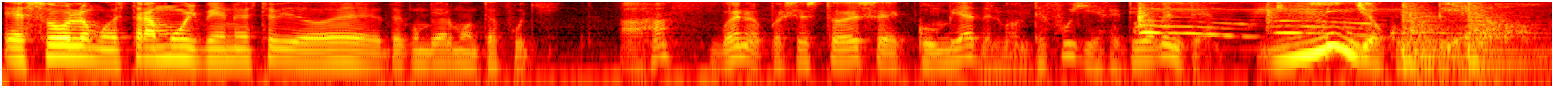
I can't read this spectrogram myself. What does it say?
eso lo muestra muy bien este video de, Cumbia del Monte Fuji. Ajá. Bueno, pues esto es eh, Cumbia del Monte Fuji, efectivamente. Niño cumbiero.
